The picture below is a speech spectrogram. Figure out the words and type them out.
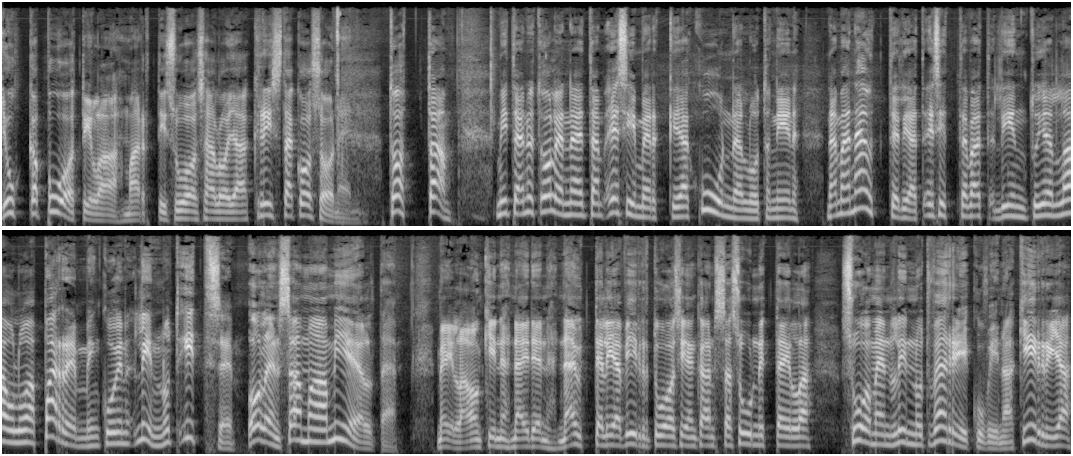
Jukka Puotila, Martti Suosalo ja Krista Kosonen. Totta. Mitä nyt olen näitä esimerkkejä kuunnellut, niin nämä näyttelijät esittävät lintujen laulua paremmin kuin linnut itse. Olen samaa mieltä. Meillä onkin näiden näyttelijävirtuosien kanssa suunnitteilla Suomen linnut värikuvina kirja,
